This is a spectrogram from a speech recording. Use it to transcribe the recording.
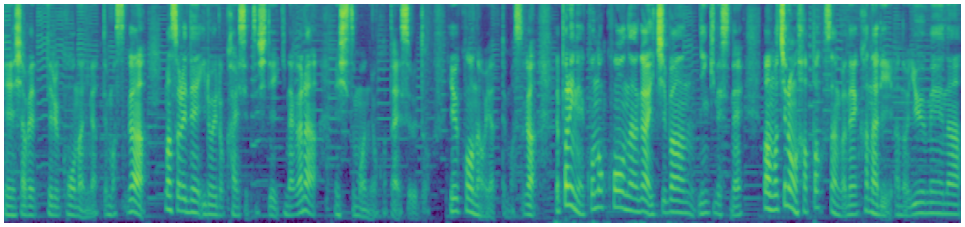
喋ってるコーナーになってますが、まあ、それでいろいろ解説していきながら、質問にお答えするというコーナーをやってますが、やっぱりね、このコーナーが一番人気ですね。まあ、もちろん、はっさんがね、かなりあの有名な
